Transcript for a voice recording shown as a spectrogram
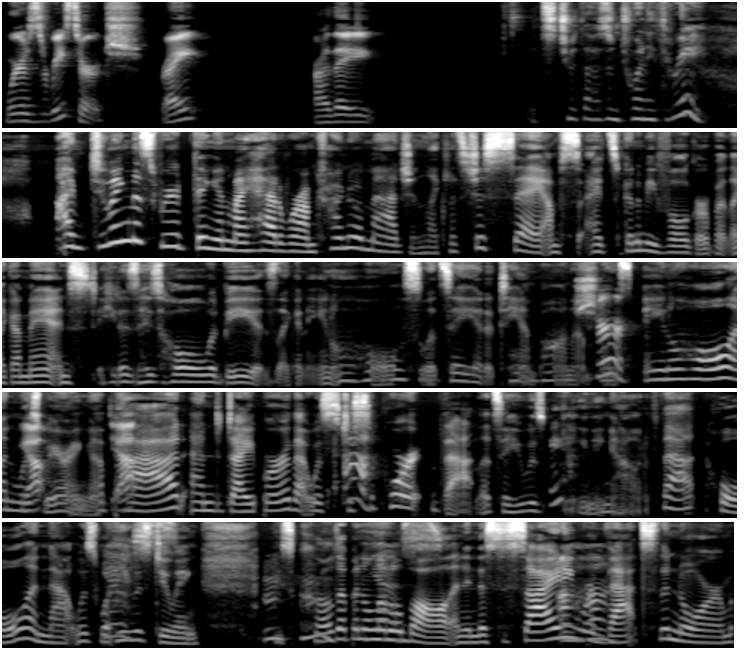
where's the research, right? Are they it's 2023. I'm doing this weird thing in my head where I'm trying to imagine, like, let's just say I'm. It's going to be vulgar, but like a man, he does his hole would be is like an anal hole. So let's say he had a tampon up sure. his anal hole and was yep. wearing a yep. pad and a diaper that was yeah. to support that. Let's say he was yeah. bleeding out of that hole, and that was what yes. he was doing. Mm-hmm. He's curled up in a yes. little ball, and in the society uh-huh. where that's the norm,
